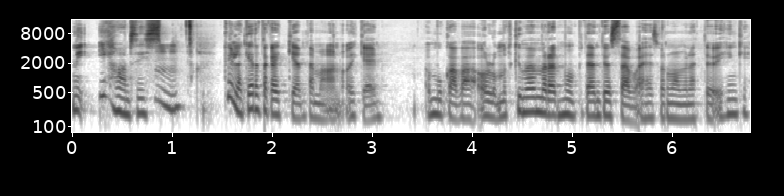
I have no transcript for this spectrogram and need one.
Niin ihan siis, mm. kyllä kerta kaikkiaan tämä on oikein mukavaa ollut. Mutta kyllä mä ymmärrän, että mun pitää jossain vaiheessa varmaan mennä töihinkin.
